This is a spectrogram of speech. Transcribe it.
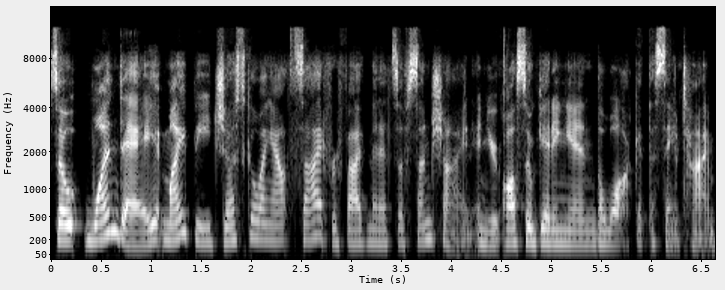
So one day it might be just going outside for five minutes of sunshine and you're also getting in the walk at the same time.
